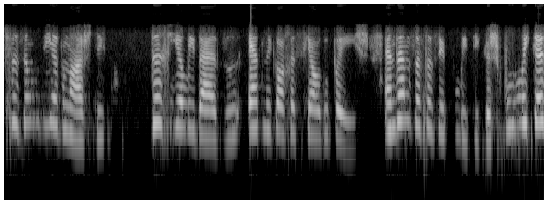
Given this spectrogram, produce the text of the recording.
de fazer um diagnóstico da realidade étnico-racial do país. Andamos a fazer políticas públicas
